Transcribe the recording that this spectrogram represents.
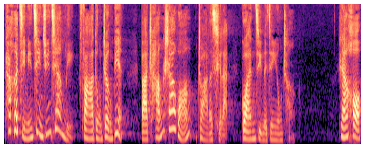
他和几名禁军将领发动政变。把长沙王抓了起来，关进了金庸城，然后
